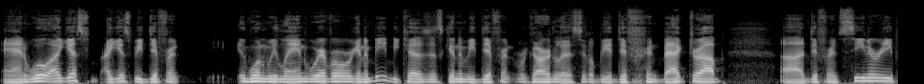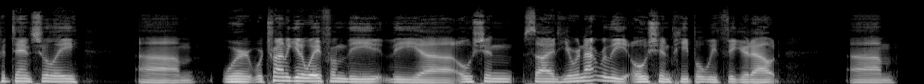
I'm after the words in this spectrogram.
and we'll I guess I guess be different when we land wherever we're going to be because it's going to be different regardless. It'll be a different backdrop, uh, different scenery potentially. Um, we're we're trying to get away from the the uh, ocean side here. We're not really ocean people. We figured out. Um,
